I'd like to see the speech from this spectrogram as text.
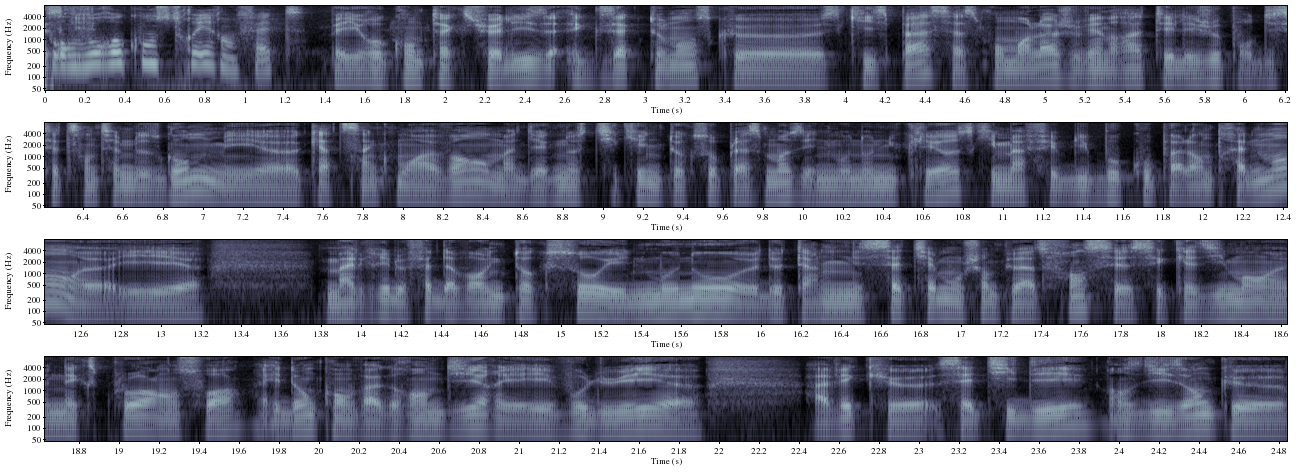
pour vous reconstruire en fait? Ben, Il recontextualise exactement ce, que, ce qui se passe. À ce moment-là, je viens de rater les jeux pour 17 centièmes de seconde, mais 4-5 mois avant, on m'a diagnostiqué une toxoplasmose et une mononucléose qui m'affaiblit beaucoup à l'entraînement. et malgré le fait d'avoir une toxo et une mono, euh, de terminer septième au championnat de France, c'est quasiment un exploit en soi. Et donc, on va grandir et évoluer euh, avec euh, cette idée en se disant que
